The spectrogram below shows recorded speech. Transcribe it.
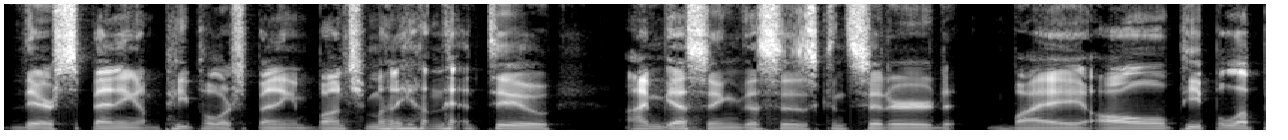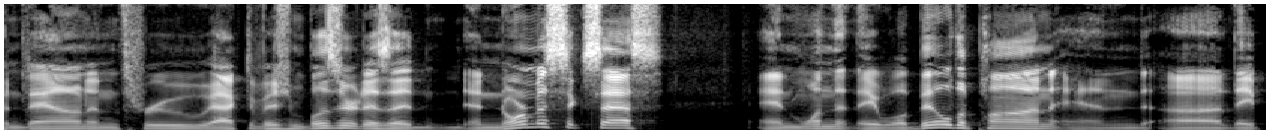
they're spending, people are spending a bunch of money on that too. I'm guessing this is considered by all people up and down and through Activision Blizzard as an enormous success and one that they will build upon. And uh, they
